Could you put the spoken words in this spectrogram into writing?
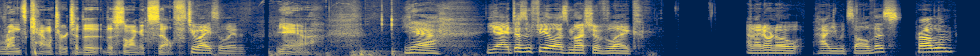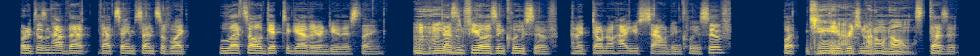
runs counter to the the song itself. Too isolated. Yeah. Yeah. Yeah, it doesn't feel as much of like and I don't know how you would solve this problem, but it doesn't have that that same sense of like let's all get together and do this thing. Mhm. It doesn't feel as inclusive and I don't know how you sound inclusive but Yeah, the original- I don't know. does it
